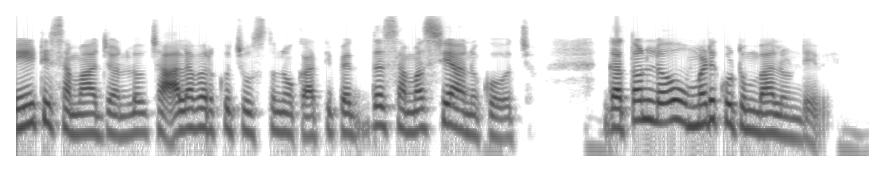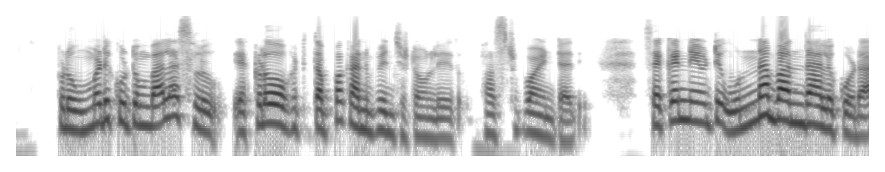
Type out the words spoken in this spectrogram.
నేటి సమాజంలో చాలా వరకు చూస్తున్న ఒక అతిపెద్ద సమస్య అనుకోవచ్చు. గతంలో ఉమ్మడి కుటుంబాలు ఉండేవి. ఇప్పుడు ఉమ్మడి కుటుంబాలు అసలు ఎక్కడో ఒకటి తప్ప కనిపించటం లేదు. ఫస్ట్ పాయింట్ అది. సెకండ్ ఏమిటి? ఉన్న బంధాలు కూడా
